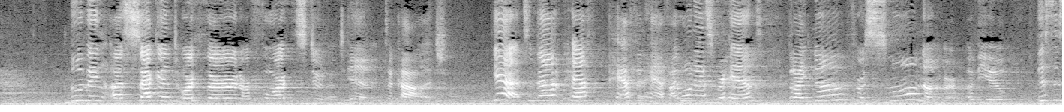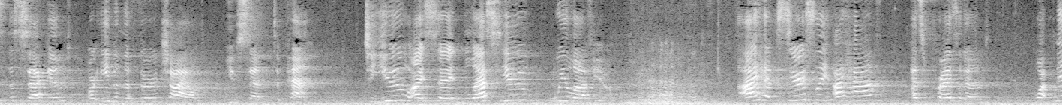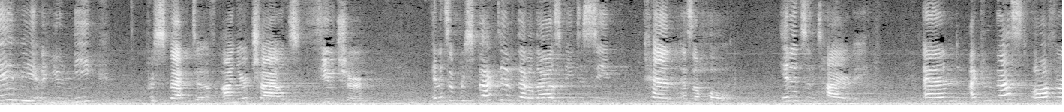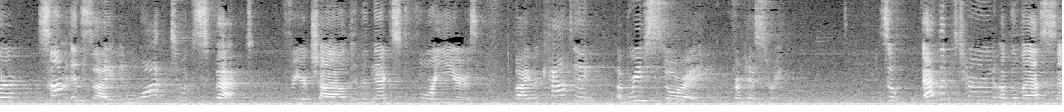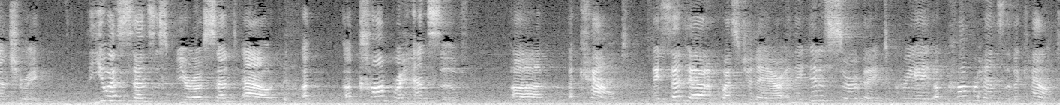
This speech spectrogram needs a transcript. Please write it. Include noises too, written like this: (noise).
moving a second or third or fourth student in to college? Yeah, it's about half, half and half. I won't ask for hands, but I know for a small number of you, this is the second or even the third child you've sent to Penn. To you, I say, bless you, we love you. I have, seriously, I have, as president, what may be a unique perspective on your child's future. And it's a perspective that allows me to see Penn as a whole, in its entirety. And I can best offer some insight in what to expect your child in the next four years by recounting a brief story from history. So at the turn of the last century, the U.S. Census Bureau sent out a, a comprehensive uh, account. They sent out a questionnaire and they did a survey to create a comprehensive account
